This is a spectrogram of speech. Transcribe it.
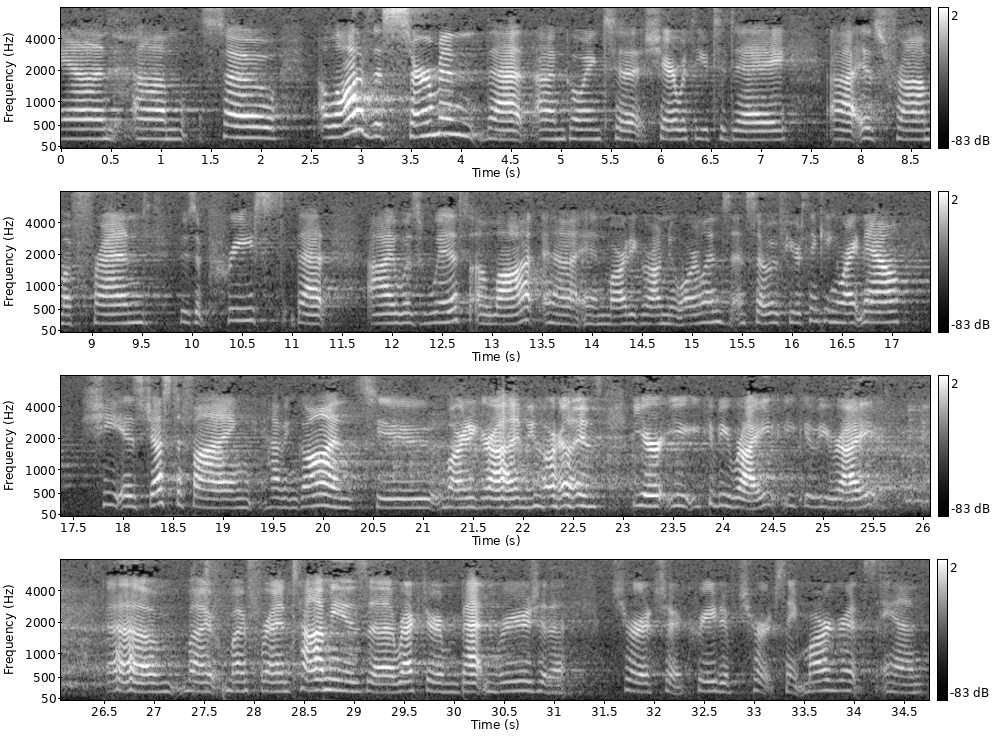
And um, so a lot of this sermon that I'm going to share with you today uh, is from a friend who's a priest that I was with a lot uh, in Mardi Gras, New Orleans. And so if you're thinking right now, she is justifying having gone to Mardi Gras in New Orleans. You're, you, you could be right. You could be right. Um, my, my friend Tommy is a rector in Baton Rouge at a church, a creative church, St. Margaret's, and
